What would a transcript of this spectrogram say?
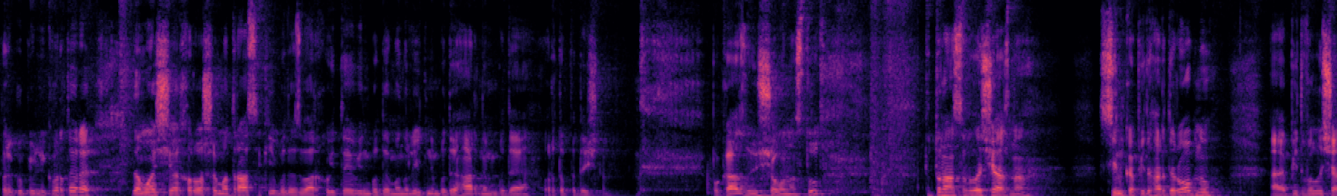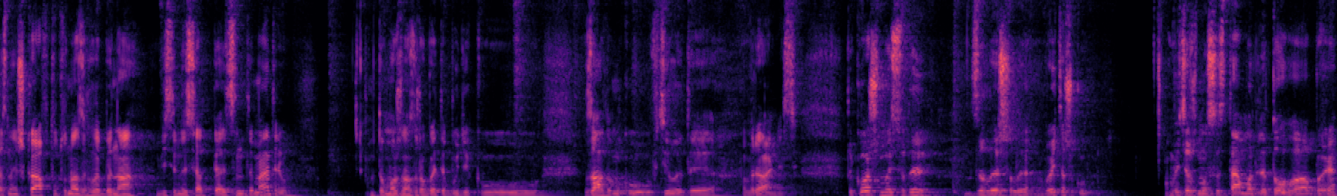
при купівлі квартири, дамо ще хороший матрас, який буде зверху йти. Він буде монолітним, буде гарним, буде ортопедичним. Показую, що у нас тут. Тут у нас величезна стінка під гардеробну, е, під величезний шкаф. Тут у нас глибина 85 см. То можна зробити будь-яку задумку, втілити в реальність. Також ми сюди залишили витяжку, витяжну систему для того, аби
